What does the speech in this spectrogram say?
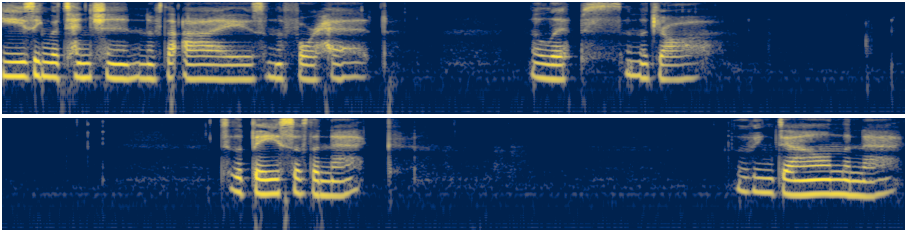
easing the tension of the eyes and the forehead, the lips and the jaw. To the base of the neck, moving down the neck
